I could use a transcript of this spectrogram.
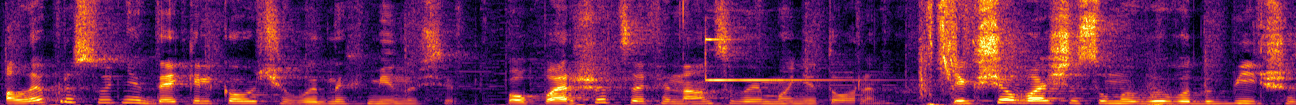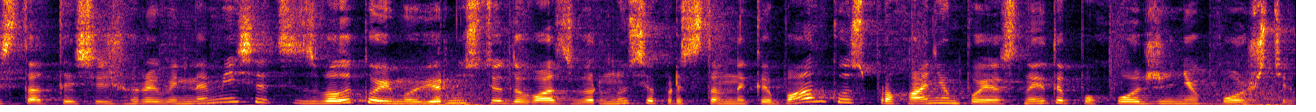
але присутні декілька очевидних мінусів. По-перше, це фінансовий моніторинг. Якщо ваші суми виводу більше 100 тисяч гривень на місяць, з великою ймовірністю до вас звернуться представники банку з проханням пояснити походження коштів.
